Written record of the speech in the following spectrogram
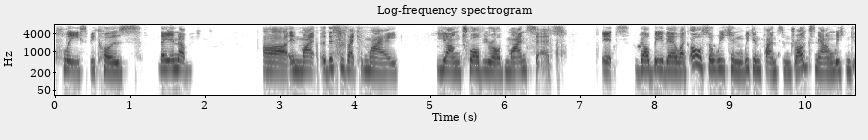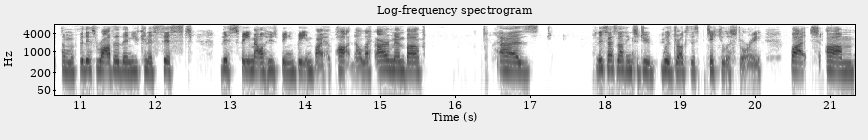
police because they end up uh, in my this is like my young 12 year old mindset. It's they'll be there like oh so we can we can find some drugs now and we can get someone for this rather than you can assist this female who's being beaten by her partner. Like i remember as this has nothing to do with drugs this particular story but um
